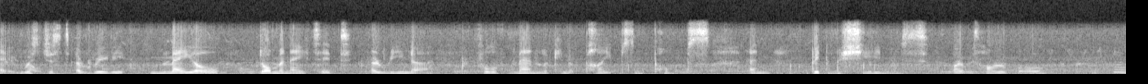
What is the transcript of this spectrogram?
it was just a really male dominated arena full of men looking at pipes and pumps and big machines. Oh, it was horrible. Hmm,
